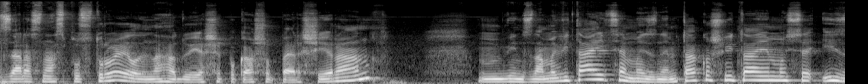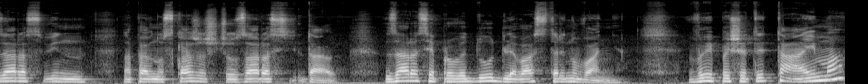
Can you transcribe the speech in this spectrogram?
Зараз нас построїли. Нагадую, я ще поки що перший ранг. Він з нами вітається, ми з ним також вітаємося. І зараз він, напевно, скаже, що зараз, да, зараз я проведу для вас тренування. Ви пишете тайма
